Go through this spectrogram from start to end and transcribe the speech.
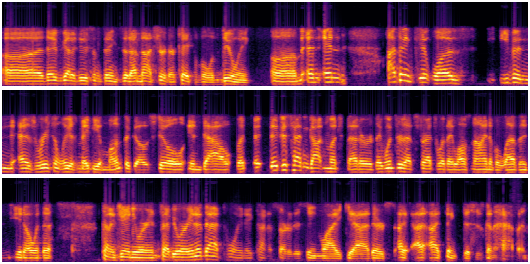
uh, they've got to do some things that I'm not sure they're capable of doing. Um, and and I think it was even as recently as maybe a month ago, still in doubt. But they just hadn't gotten much better. They went through that stretch where they lost nine of eleven, you know, in the kind of January and February, and at that point, it kind of started to seem like, yeah, there's. I I, I think this is going to happen.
